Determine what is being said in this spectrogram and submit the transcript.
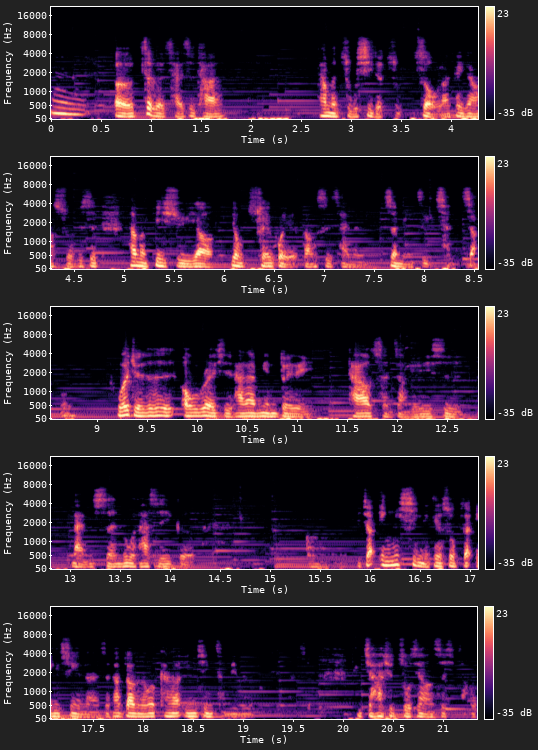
嗯，呃，这个才是他他们族系的诅咒啦，可以这样说，就是他们必须要用摧毁的方式才能证明自己成长。我会觉得，就是欧瑞其实他在面对他要成长，尤其是男生，如果他是一个呃比较阴性，你可以说比较阴性的男生，他比较能够看到阴性层面的男生，你叫他去做这样的事情，他会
